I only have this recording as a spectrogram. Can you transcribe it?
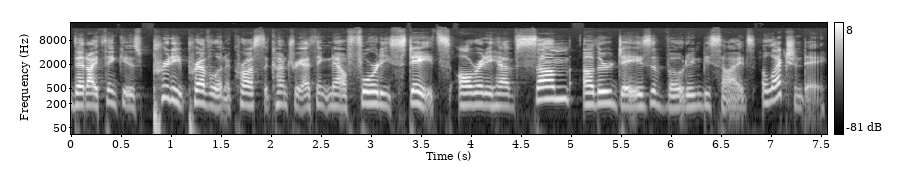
that I think is pretty prevalent across the country. I think now 40 states already have some other days of voting besides election day.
